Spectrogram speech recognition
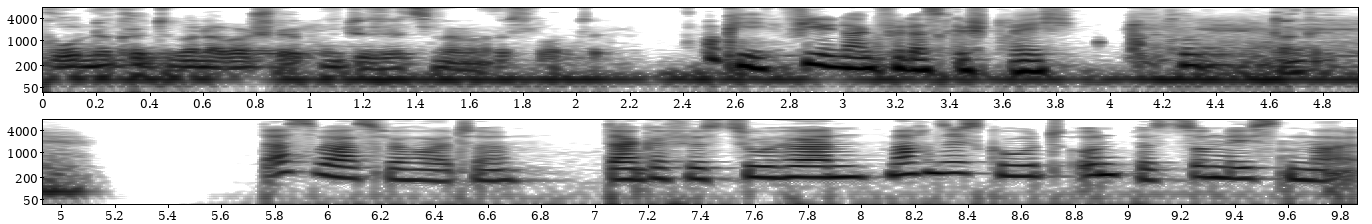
Grunde könnte man aber Schwerpunkte setzen, wenn man das wollte. Okay, vielen Dank für das Gespräch. Cool, danke. Das war's für heute. Danke fürs Zuhören, machen Sie es gut und bis zum nächsten Mal.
